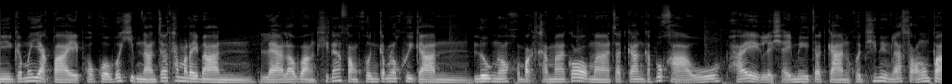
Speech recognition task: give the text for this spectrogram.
นี่ก็ไม่อยากไปเพราะกลัวว่าคิมนั้นจะทำอะไรมัน และระหว่างที่ทั้งสองคนกำลังคุยกัน ลูกน้องของบักทามาก็ออกมาจัดการกับพวกเขา พระเอกเลยใช้มีดจัดการคนที่หนึ่งและสองลงไป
